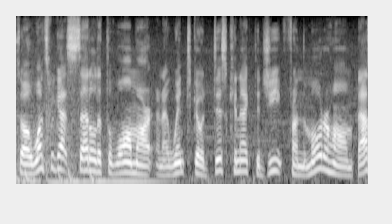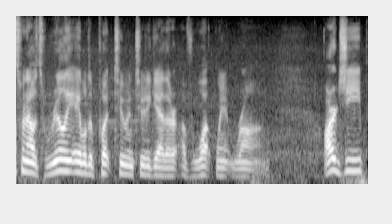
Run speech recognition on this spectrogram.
So once we got settled at the Walmart and I went to go disconnect the Jeep from the motorhome, that's when I was really able to put two and two together of what went wrong. Our Jeep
